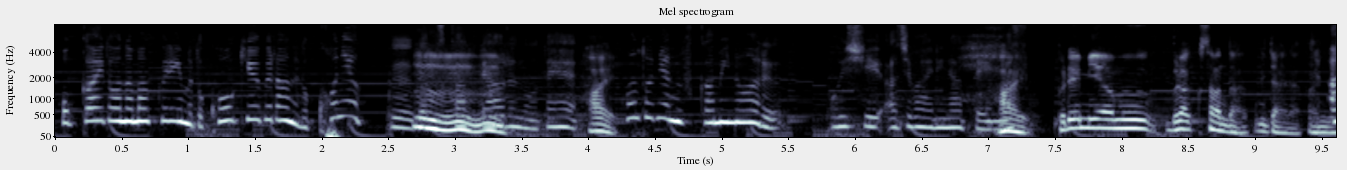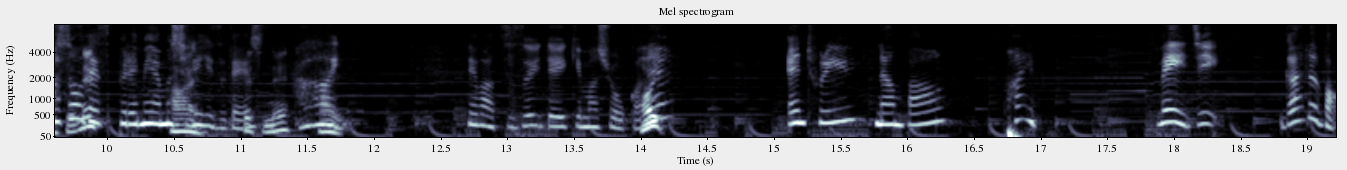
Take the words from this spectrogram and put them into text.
北海道生クリームと高級ブランドのコニャックが使ってあるので、はい。本当にあの深みのある美味しい味わいになっています、はい、プレミアムブラックサンダーみたいな感じですよね。あそうです。プレミアムシリーズです,、はい。ですね。はい。はい。では続いていきましょうかね、はい。エントリーナンバー5明治ガルボ。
